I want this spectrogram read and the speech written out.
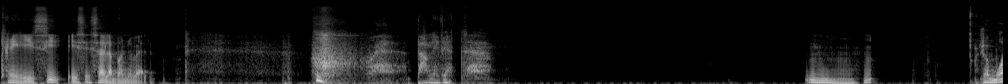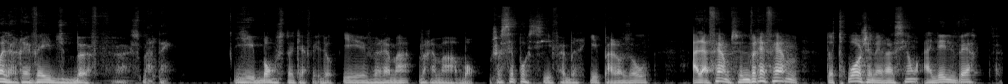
créés ici et c'est ça la bonne nouvelle. parlez vite. Mhm. Je bois le réveil du bœuf ce matin. Il est bon ce café-là. Il est vraiment, vraiment bon. Je ne sais pas s'il est fabriqué par eux autres à la ferme. C'est une vraie ferme de trois générations à l'île verte.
